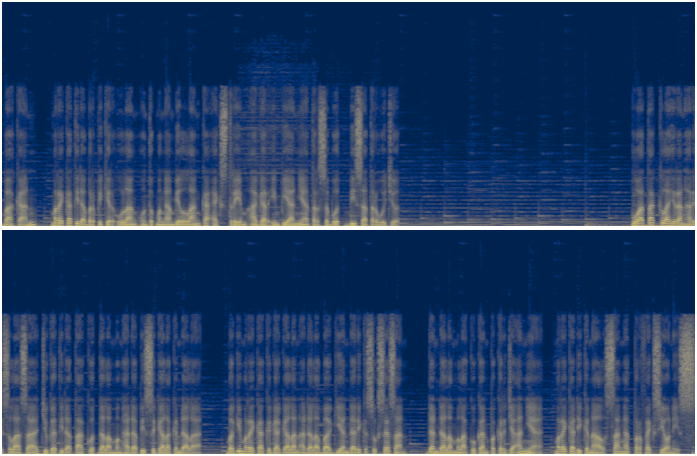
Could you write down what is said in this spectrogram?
Bahkan, mereka tidak berpikir ulang untuk mengambil langkah ekstrim agar impiannya tersebut bisa terwujud. Watak kelahiran hari Selasa juga tidak takut dalam menghadapi segala kendala. Bagi mereka kegagalan adalah bagian dari kesuksesan, dan dalam melakukan pekerjaannya, mereka dikenal sangat perfeksionis.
